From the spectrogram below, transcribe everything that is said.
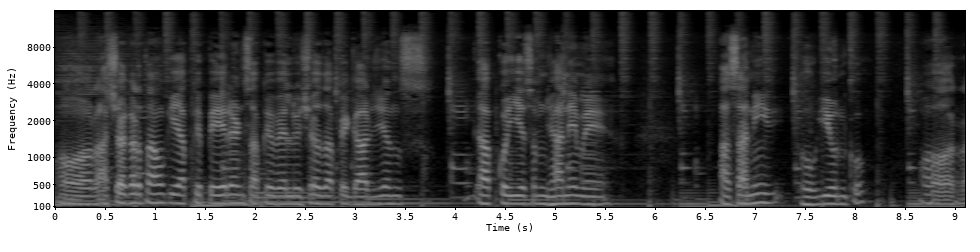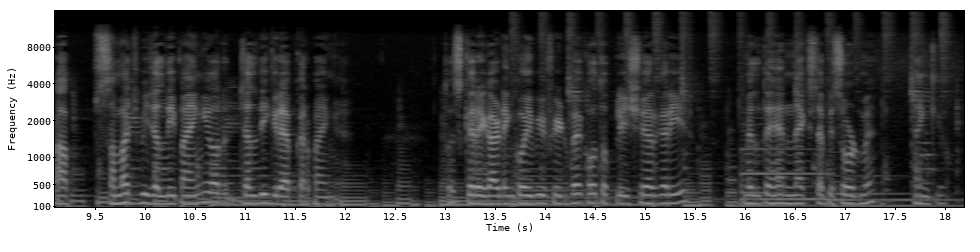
और आशा करता हूँ कि आपके पेरेंट्स आपके वेल विशर्स आपके गार्जियंस आपको ये समझाने में आसानी होगी उनको। और आप समझ भी जल्दी पाएँगे और जल्दी ग्रैप कर पाएँगे। तो इसके रिगार्डिंग कोई भी फीडबैक हो तो प्लीज़ शेयर करिए। मिलते हैं नेक्स्ट एपिसोड में। Thank you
